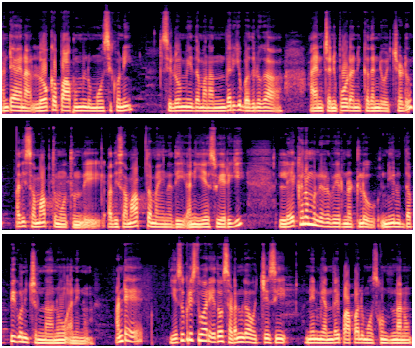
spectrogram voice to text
అంటే ఆయన లోక పాపములు మోసుకొని శిలో మీద మనందరికీ బదులుగా ఆయన చనిపోవడానికి కదండి వచ్చాడు. అది సమాప్తమవుతుంది. అది సమాప్తమైనది అని యేసు ఎరిగి లేఖనము నెరవేరినట్లు నేను దప్పిగొనిచున్నాను అనిను. అంటే యేసుక్రీస్తు వారు ఏదో సడన్గా వచ్చేసి నేను మీ అందరి పాపాలు మోసుకుంటున్నాను.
